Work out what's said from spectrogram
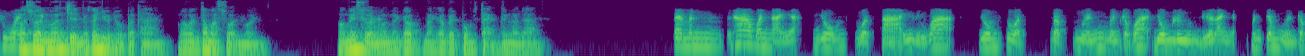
ช่วยพอสวดมนต์จิตมันก็หยุดอุปทานเพราะมันต้องมาสวดมนต์ พอไม่สวดมนต์มันก็มันก็ไปปรุงแต่งขึ้นมาได้ แต่มันถ้าวันไหนอะโยมสวดสายหรือว่าโยมสวดแบบเหมือนเหมือนกับว่าโยมลืมหรืออะไรเนี่ยมันจะเหมือนกับ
